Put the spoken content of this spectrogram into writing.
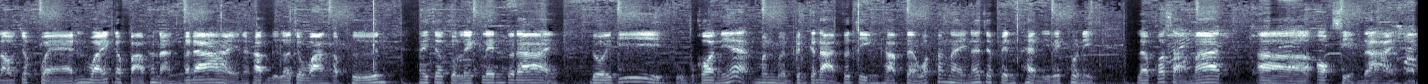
เราจะแขวนไว้กับฝาผนังก็ได้นะครับ หรือเราจะวางกับพื้นให้เจ้าตัวเล็กเล่นก็ได้ โดยที่อุปกรณ์นี้มันเหมือนเป็นกระดาษก็จริงครับ แต่ว่าข้างในน่าจะเป็นแผ่นอิเล็กทรอนิกส์ แล้วก็สามารถอออกเสียงได้ครับ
